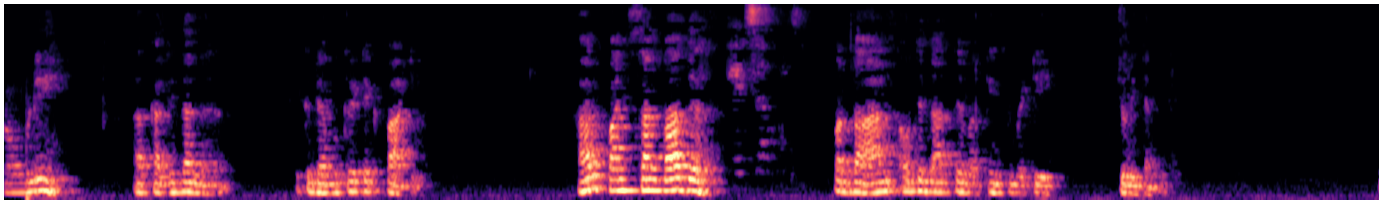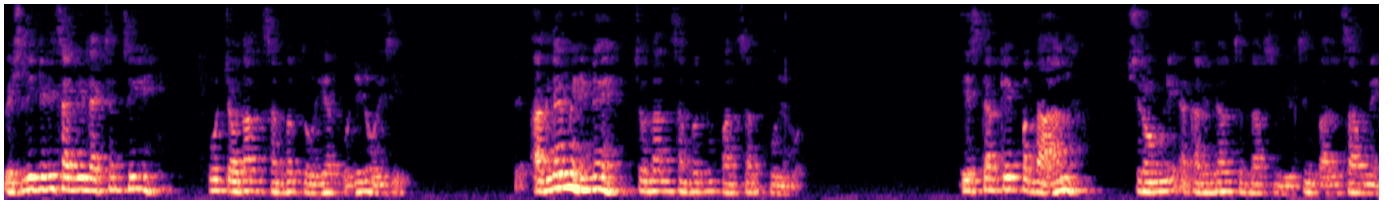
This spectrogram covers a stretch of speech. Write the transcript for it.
ਸ਼੍ਰੋਮਣੀ ਅਕਾਲੀ ਦਲ, ਇੱਕ ਡੈਮੋਕ੍ਰੈਟਿਕ ਪਾਰਟੀ ਹਰ 5 ਸਾਲ ਬਾਅਦ ਪ੍ਰਧਾਨ ਅਹੁਦੇਦਾਰ ਤੇ ਵਰਕਿੰਗ ਕਮੇਟੀ ਚੁਣੀ ਜਾਂਦੀ ਹੈ। ਪਿਛਲੀ ਜਿਹੜੀ ਸਾਡੀ ਇਲੈਕਸ਼ਨ ਸੀ, ਉਹ 14 ਦਸੰਬਰ 2019 ਨੂੰ ਹੋਈ ਸੀ ਤੇ ਅਗਲੇ ਮਹੀਨੇ 14 ਦਸੰਬਰ ਨੂੰ 5 ਸਾਲ ਪੂਰੇ ਹੋਏ ਇਸ ਕਰਕੇ ਪ੍ਰਧਾਨ ਸ਼੍ਰੋਮਣੀ ਅਕਾਲੀ ਦਲ ਸਰਦਾਰ ਸੁਖਬੀਰ ਸਿੰਘ ਬਾਦਲ ਸਾਹਿਬ ਨੇ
